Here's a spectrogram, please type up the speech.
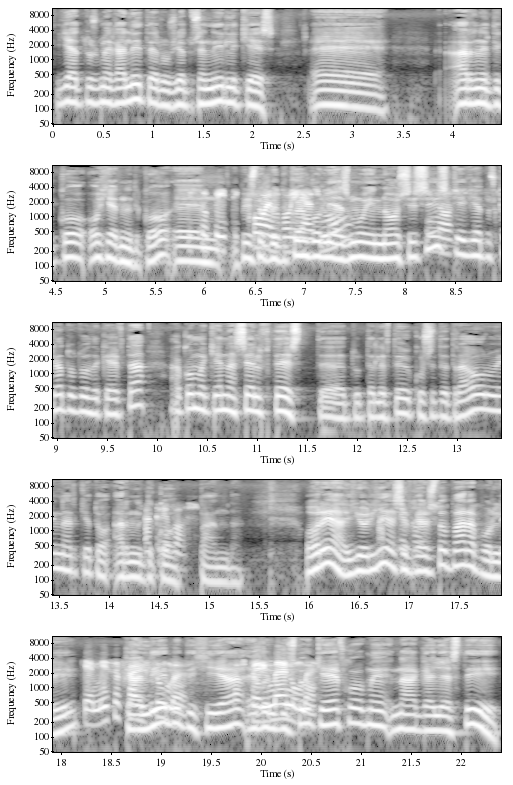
για τους μεγαλύτερους, για τους ενήλικες ε, αρνητικό, όχι αρνητικό, ε, Πιστοποιητικό εμβολιασμό. εμβολιασμού ή νόσησης Νόσης. και για τους κάτω των 17 ακόμα και ένα self-test ε, του τελευταίου 24ωρου είναι αρκετό αρνητικό Ακριβώς. πάντα. Ωραία, Γεωργία, σε ευχαριστώ πάρα πολύ. Και εμείς Καλή ευχαριστούμε. επιτυχία. Σας Ευελπιστώ περιμένουμε. και εύχομαι να αγκαλιαστεί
